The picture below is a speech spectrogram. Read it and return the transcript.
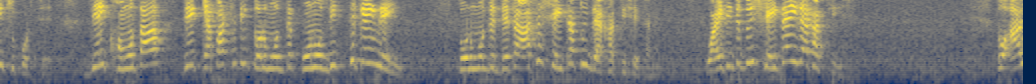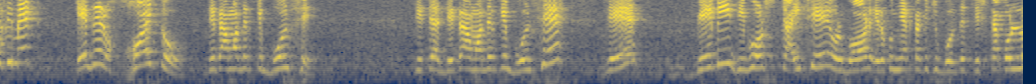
কিছু করছে। যেই ক্ষমতা, যেই ক্যাপাসিটি তোর মধ্যে কোনো দিক থেকেই নেই। তোর মধ্যে যেটা আছে সেইটা তুই দেখাচ্ছিস এখানে। ওয়াইটিতে তুই সেইটাই দেখাচ্ছিস। তো আলটিমেট এদের হয়তো যেটা আমাদেরকে বলছে, যেটা যেটা আমাদেরকে বলছে যে বেবি ডিভোর্স চাইছে, ওর বর এরকমই একটা কিছু বলতে চেষ্টা করল।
